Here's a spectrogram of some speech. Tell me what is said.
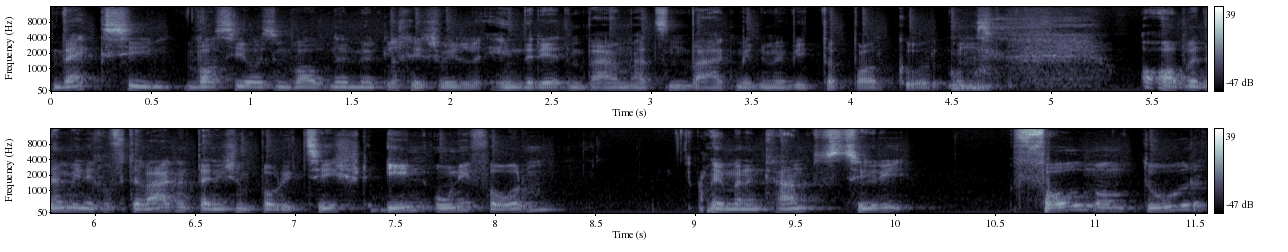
weg sein, was in unserem Wald nicht möglich ist, weil hinter jedem Baum hat es einen Weg mit einem weiteren Parkour. Und aber dann bin ich auf dem Weg und dann ist ein Polizist in Uniform, wie man ihn kennt aus Zürich, Vollmontur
